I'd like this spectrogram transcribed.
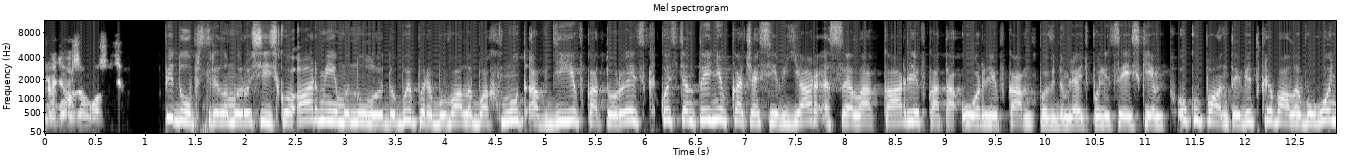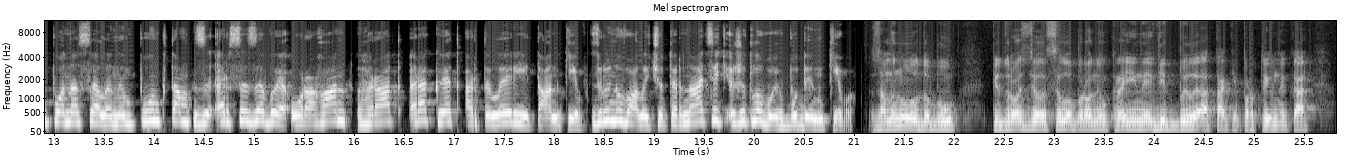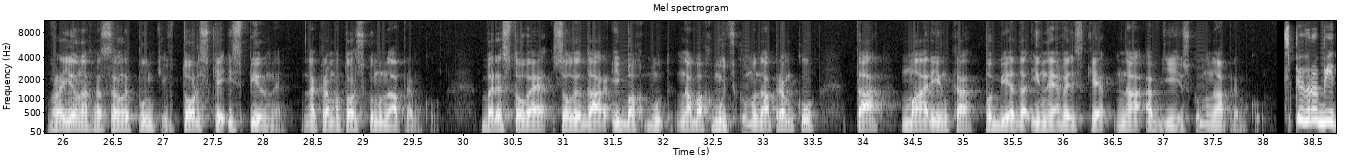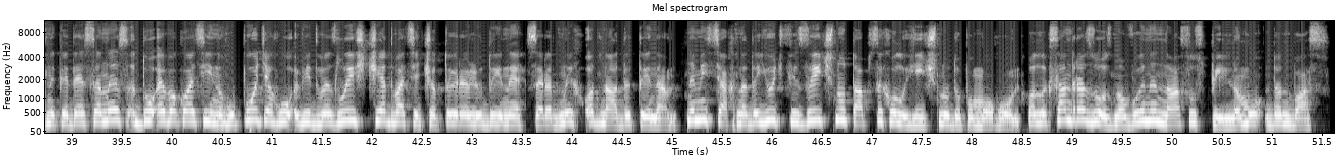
людям завозити. Під обстрілами російської армії минулої доби перебували Бахмут, Авдіївка, Торецьк, Костянтинівка, Часів Яр, села Карлівка та Орлівка. Повідомляють поліцейські. Окупанти відкривали вогонь по населеним пунктам з РСЗВ Ураган, град, ракет, артилерії, танків. Зруйнували 14 житлових будинків. За минулу добу підрозділи Сил оборони України відбили атаки противника в районах населених пунктів Торське і Спірне на Краматорському напрямку, Берестове, Солидар і Бахмут на Бахмутському напрямку та Мар'їнка, Побєда і Невельське на Авдіївському напрямку. Співробітники ДСНС до евакуаційного потягу відвезли ще 24 людини. Серед них одна дитина. На місцях надають фізичну та психологічну допомогу. Олександра Зоз, новини на Суспільному. Донбас.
